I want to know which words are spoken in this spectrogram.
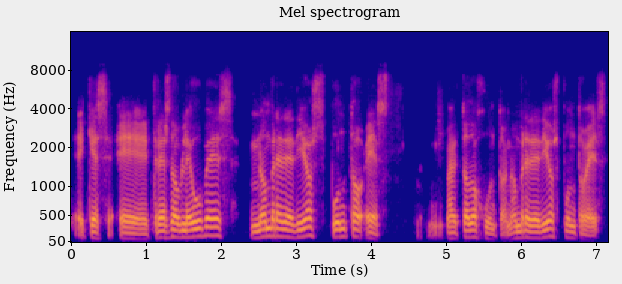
Eh, que es eh, nombre de Dios.es, todo junto, nombre de Dios.es.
